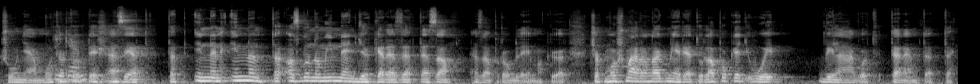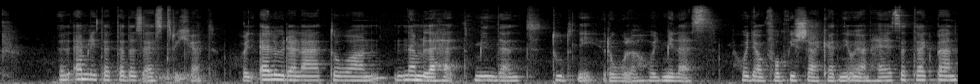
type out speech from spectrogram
csúnyán mutatott, Igen. és ezért, tehát innen, innen, azt gondolom, innen gyökerezett ez a, ez a problémakör. Csak most már a nagyméretű lapok egy új világot teremtettek. Említetted az Estrichet, hogy előrelátóan nem lehet mindent tudni róla, hogy mi lesz, hogyan fog viselkedni olyan helyzetekben,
